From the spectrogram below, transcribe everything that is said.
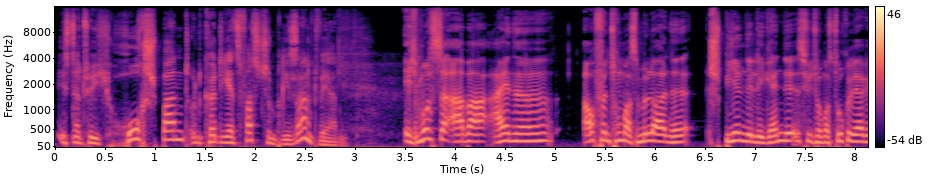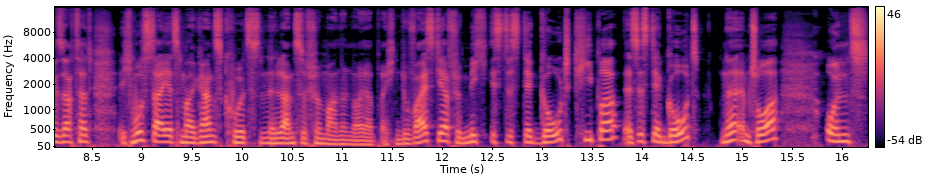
ist natürlich hochspannend und könnte jetzt fast schon brisant werden. Ich musste aber eine auch wenn Thomas Müller eine spielende Legende ist, wie Thomas Tuchel ja gesagt hat, ich muss da jetzt mal ganz kurz eine Lanze für Manuel Neuer brechen. Du weißt ja, für mich ist es der Goat-Keeper, es ist der Goat ne, im Tor. Und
